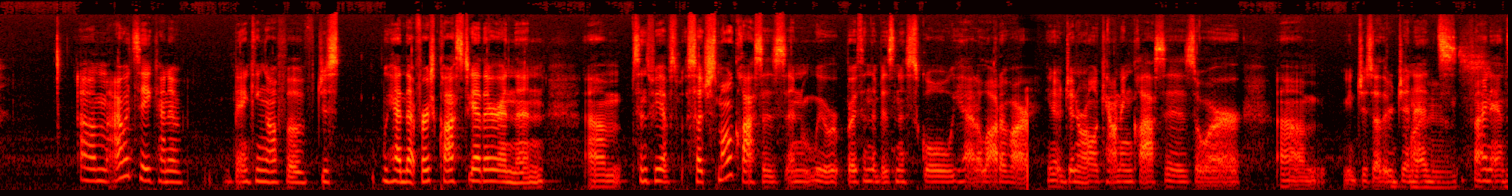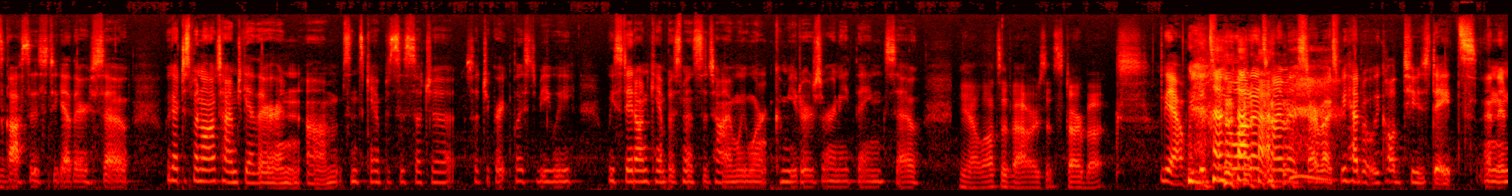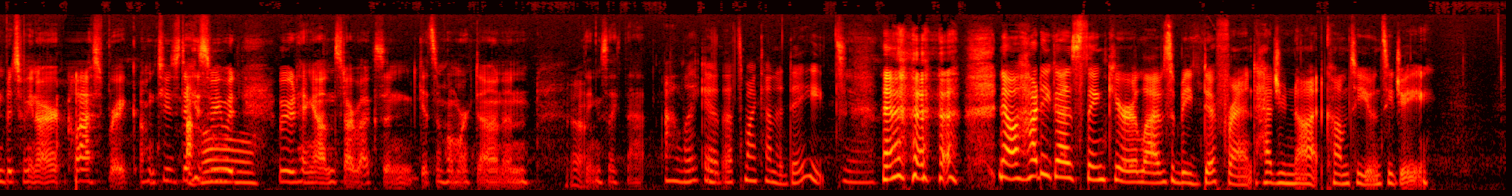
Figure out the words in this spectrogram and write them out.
Um, I would say kind of banking off of just we had that first class together, and then um, since we have such small classes and we were both in the business school, we had a lot of our you know general accounting classes or um, just other gen finance, eds finance yeah. classes together. So we got to spend a lot of time together. And um, since campus is such a such a great place to be, we we stayed on campus most of the time. We weren't commuters or anything. So yeah, lots of hours at Starbucks. Yeah, we did spend a lot of time at Starbucks. We had what we called Tuesdates, and in between our class break on Tuesdays, oh. we would oh. we would hang out in Starbucks and get some homework done and yeah. things like that. I like it. That's my kind of date. Yeah. now, how do you guys think your lives would be different had you not come to UNCG?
